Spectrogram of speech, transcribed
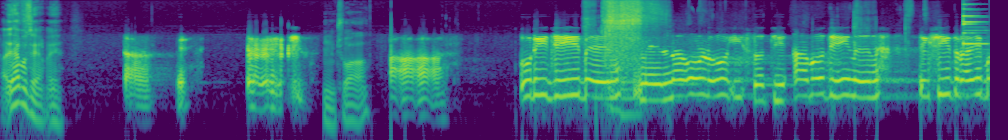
아, 해보세요. 예. 아, 네. 음, 좋아. 아, 아, 아, 아. 우리 집엔 맨날 홀로 있었지 아버지는 택시 드라이버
